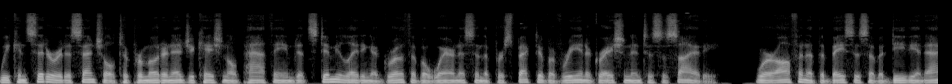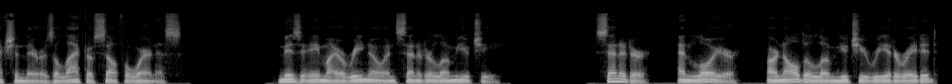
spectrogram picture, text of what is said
We consider it essential to promote an educational path aimed at stimulating a growth of awareness in the perspective of reintegration into society, where often at the basis of a deviant action there is a lack of self awareness. Ms. A. Maiorino and Senator Lomuti. Senator, and lawyer, Arnaldo Lomuti reiterated,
